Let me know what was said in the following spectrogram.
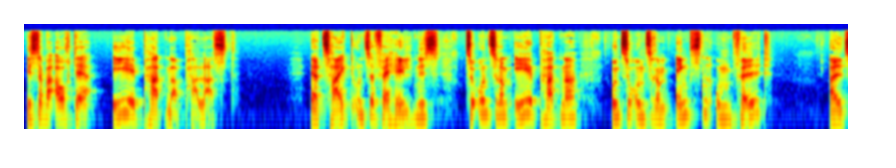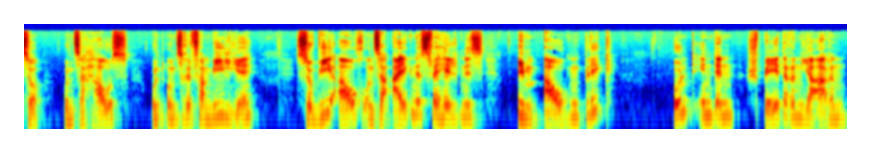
ist aber auch der Ehepartnerpalast. Er zeigt unser Verhältnis zu unserem Ehepartner und zu unserem engsten Umfeld, also unser Haus und unsere Familie, sowie auch unser eigenes Verhältnis im Augenblick und in den späteren Jahren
